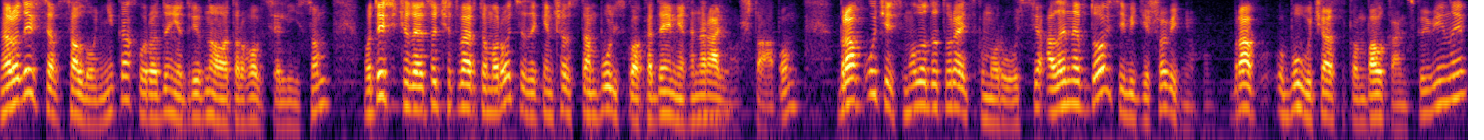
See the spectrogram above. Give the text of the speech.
Народився в Салонніках у родині дрібного торговця лісом. У 1904 році закінчив Стамбульську академію Генерального штабу, брав участь в молодотурецькому русі, але невдовзі відійшов від нього. Брав, був учасником Балканської війни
